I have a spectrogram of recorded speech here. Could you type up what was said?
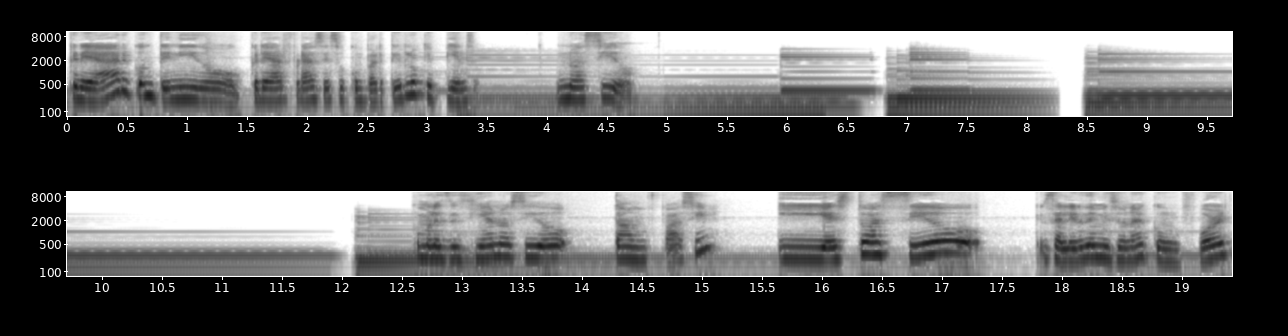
crear contenido, crear frases o compartir lo que pienso. No ha sido. Como les decía, no ha sido tan fácil y esto ha sido salir de mi zona de confort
